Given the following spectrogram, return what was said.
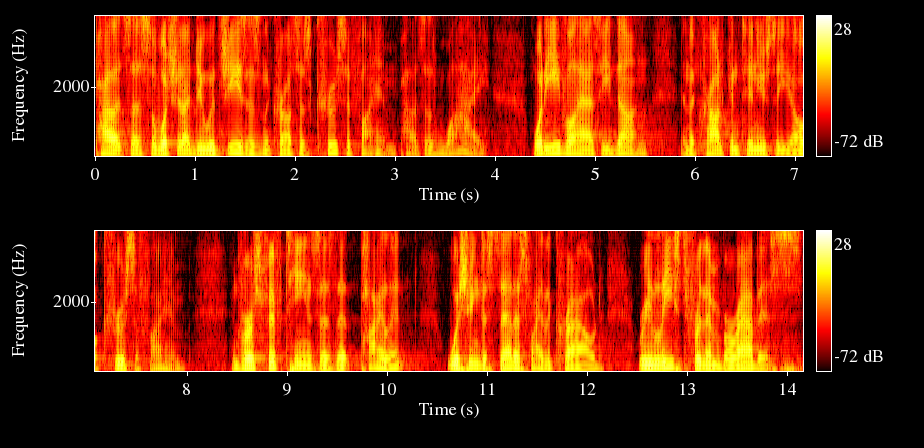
Pilate says, So what should I do with Jesus? And the crowd says, Crucify him. Pilate says, Why? What evil has he done? And the crowd continues to yell, Crucify him. And verse 15 says that Pilate, wishing to satisfy the crowd, released for them Barabbas,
